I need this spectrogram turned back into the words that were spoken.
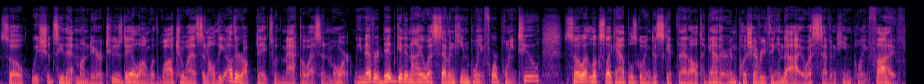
So we should see that Monday or Tuesday along with watchOS and all the other updates with macOS and more. We never did get an iOS 17.4.2, so it looks like Apple's going to skip that altogether and push everything into iOS 17.5.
